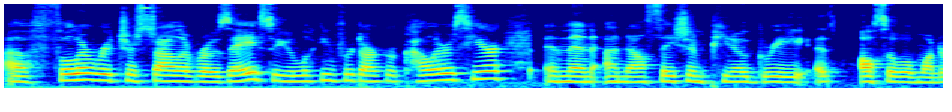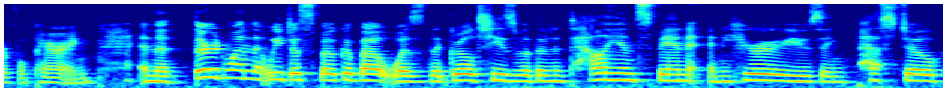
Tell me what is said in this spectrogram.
a fuller, richer style of rosé. So you're looking for darker colors here. And then an Alsatian Pinot Gris is also a wonderful pairing. And the third one that we just spoke about was the grilled cheese with an Italian spin. And here you're using pesto,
